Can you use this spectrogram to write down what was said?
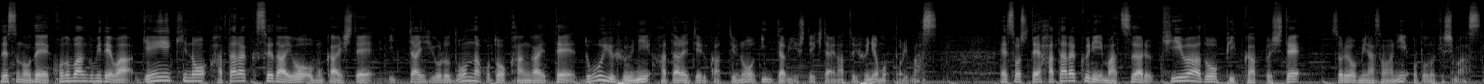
ですのでこの番組では現役の働く世代をお迎えして一体日頃どんなことを考えてどういうふうに働いているかっていうのをインタビューしていきたいなというふうに思っております。そして働くにまつわるキーワードをピックアップしてそれを皆様にお届けします。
